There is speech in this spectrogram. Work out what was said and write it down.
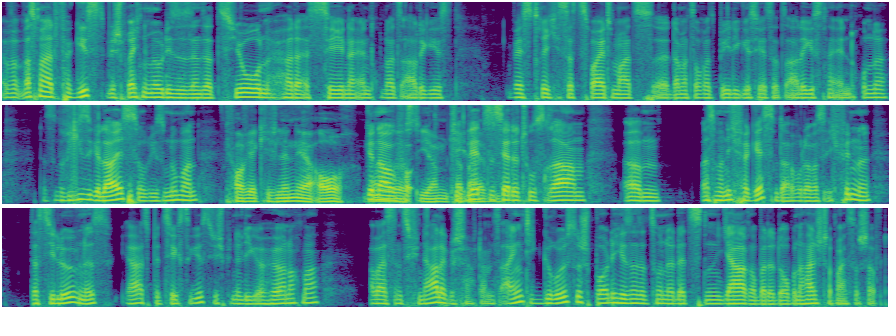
Was man halt vergisst, wir sprechen immer über diese Sensation, Hörder SC in der Endrunde als A-Ligist. Westrich ist das zweite Mal, als, äh, damals auch als B-Ligist, jetzt als A-Ligist in der Endrunde. Das sind riesige Leistungen, riesen Nummern. VW Kirchlinde ja auch. Ne, genau, also, letztes Jahr der TuS Rahm. Ähm, was man nicht vergessen darf, oder was ich finde, dass die Löwen es, ja, als Bezirksligist, die spielen eine Liga höher nochmal, aber es ins Finale geschafft haben. Das ist eigentlich die größte sportliche Sensation der letzten Jahre bei der Dortmunder Hallenstadtmeisterschaft.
